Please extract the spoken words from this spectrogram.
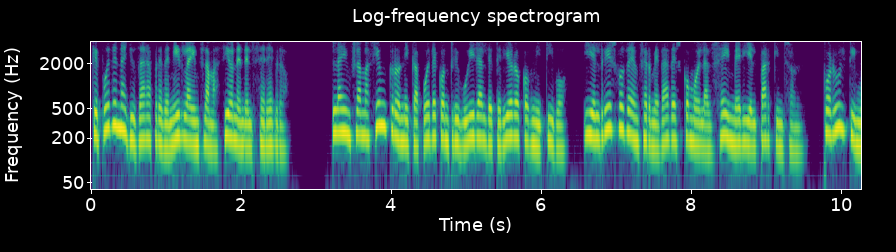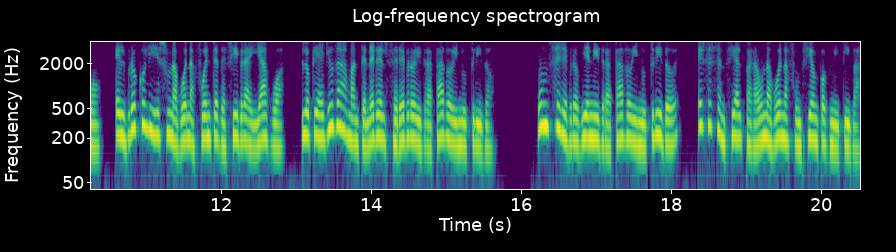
que pueden ayudar a prevenir la inflamación en el cerebro. La inflamación crónica puede contribuir al deterioro cognitivo y el riesgo de enfermedades como el Alzheimer y el Parkinson. Por último, el brócoli es una buena fuente de fibra y agua, lo que ayuda a mantener el cerebro hidratado y nutrido. Un cerebro bien hidratado y nutrido es esencial para una buena función cognitiva.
